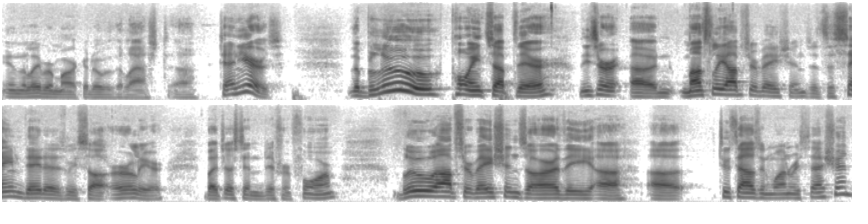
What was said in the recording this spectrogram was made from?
in the labor market over the last uh, 10 years. The blue points up there these are uh, monthly observations. It's the same data as we saw earlier, but just in a different form. Blue observations are the uh, uh, 2001 recession.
